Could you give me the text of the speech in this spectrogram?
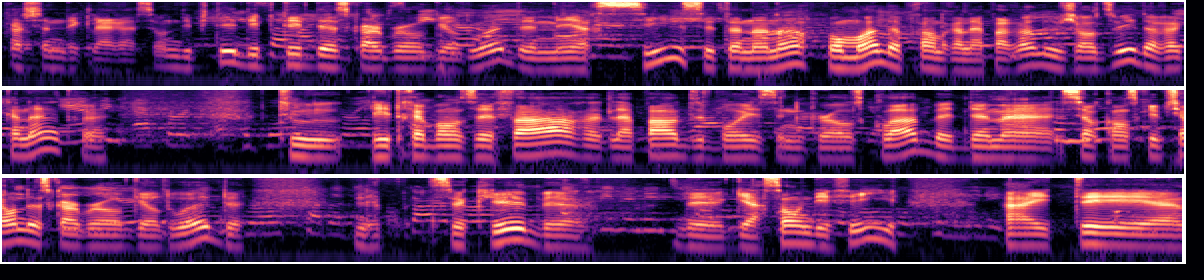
Prochaine déclaration. Député, député de Scarborough-Guildwood, merci. C'est un honneur pour moi de prendre la parole aujourd'hui et de reconnaître tous les très bons efforts de la part du Boys and Girls Club de ma circonscription de Scarborough-Guildwood. Ce club de garçons et des filles a été euh,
